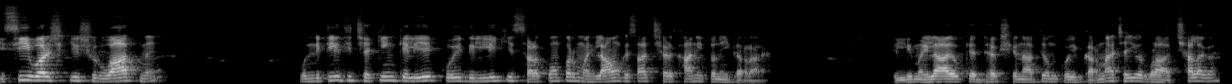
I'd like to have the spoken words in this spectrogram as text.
इसी वर्ष की शुरुआत में वो निकली थी चेकिंग के लिए, कोई दिल्ली की सड़कों पर महिलाओं के साथ छेड़खानी तो नहीं कर रहा है। दिल्ली महिला आयोग के अध्यक्ष के नाते उनको ये करना चाहिए और बड़ा अच्छा लगा।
